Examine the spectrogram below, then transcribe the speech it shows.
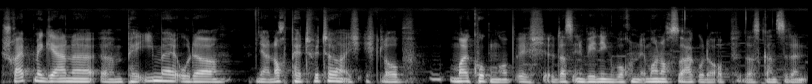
Schreibt mir gerne ähm, per E-Mail oder ja, noch per Twitter. Ich, ich glaube, mal gucken, ob ich das in wenigen Wochen immer noch sage oder ob das Ganze dann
